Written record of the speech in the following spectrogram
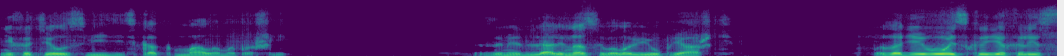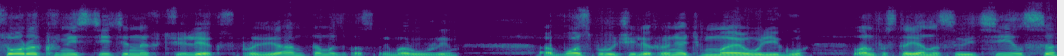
Не хотелось видеть, как мало мы прошли. Замедляли нас и воловьи упряжки. Позади войска ехали сорок вместительных телег с провиантом и запасным оружием. А босс поручили охранять Мэуригу. Он постоянно суетился,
